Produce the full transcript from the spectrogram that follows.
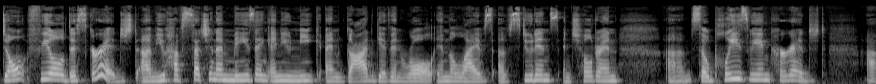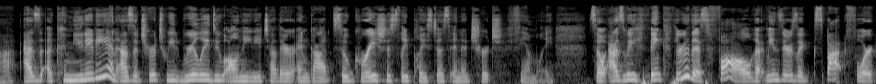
don't feel discouraged. Um, you have such an amazing and unique and God given role in the lives of students and children. Um, so please be encouraged. Uh, as a community and as a church, we really do all need each other, and God so graciously placed us in a church family. So, as we think through this fall, that means there's a spot for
